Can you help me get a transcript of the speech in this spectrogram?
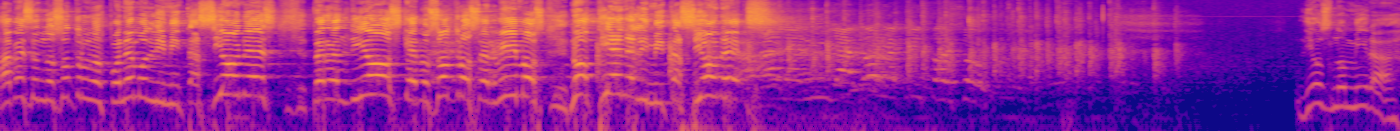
a veces nosotros nos ponemos limitaciones, pero el Dios que nosotros servimos no tiene limitaciones. Dios no mira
